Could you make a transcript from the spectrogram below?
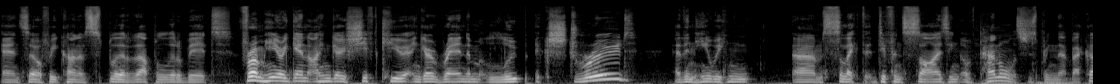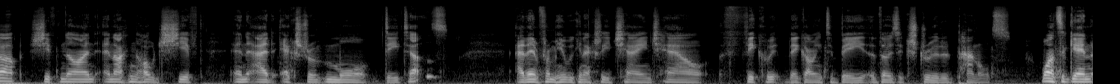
And so if we kind of split it up a little bit, from here again, I can go Shift Q and go random loop extrude. And then here we can um, select a different sizing of panel. Let's just bring that back up, Shift 9, and I can hold Shift and add extra more details. And then from here, we can actually change how thick they're going to be, those extruded panels. Once again,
